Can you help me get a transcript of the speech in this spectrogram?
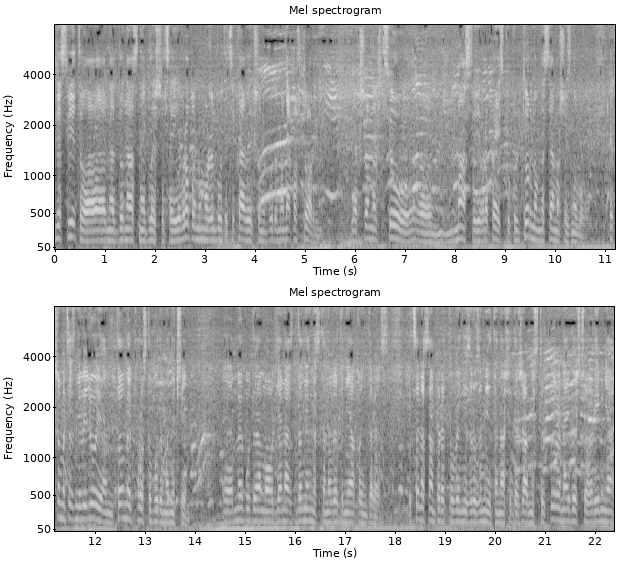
Для світу, а на- до нас найближче це Європа, ми можемо бути цікаві, якщо ми будемо неповторні. Якщо ми в цю е, масу європейську культурну внесемо щось нового. Якщо ми це знівелюємо, то ми просто будемо нічим. Е, Ми будемо для нас для них не становити ніякого інтересу. І це насамперед повинні зрозуміти наші державні структури найвищого рівня,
